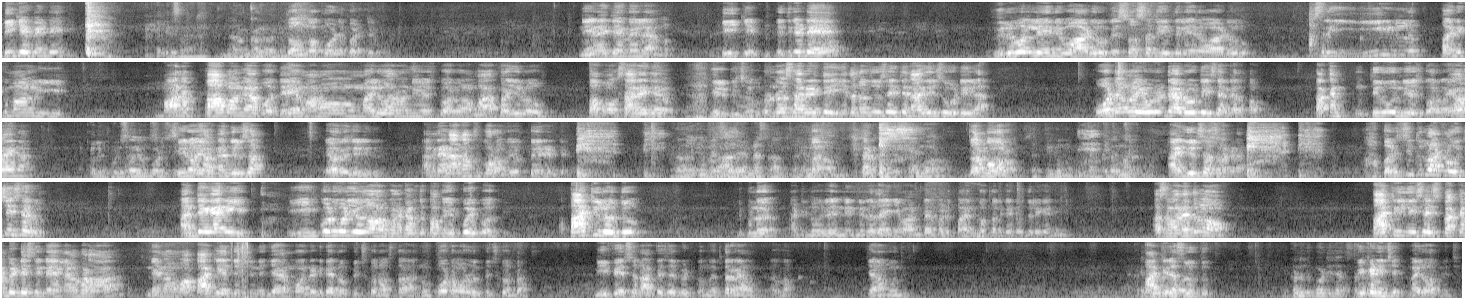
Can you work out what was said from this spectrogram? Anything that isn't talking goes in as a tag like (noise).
డీకేపీ ఏంటి? దొంగ కోళ్ళు పట్టు నేనైతే ఎమ్మెల్యే అన్నాను డీకేపీ ఎందుకంటే విలువలు లేనివాడు విశ్వసనీయత లేనివాడు అసలు వీళ్ళు పనికి మానలు మన పాపం కాకపోతే మనం మైలవరం నియోజకవర్గం మన ప్రజలు పాపం ఒకసారి అయితే గెలిపించాం. రెండోసారి అయితే ఇతను చూసి అయితే నాకు తెలిసి ఓటీలా కూటమిలో ఎవడుంటే ఆడు ఓటేశారు కదా పాపం. పక్కన తిరువురు నియోజకవర్గం ఎవరైనా? ఎవరికైనా తెలుసా? ఎవరికి తెలియదు అక్కడ అనంతపురం పేరేంటి? ధర్మవరం. ఆయన తెలుసు అసలు అక్కడ? ఆ పరిస్థితుల్లో అట్లా వచ్చేసారు. అంతేగాని ఇంకోటి కూడా చెబుదాం అనుకున్నా కాకపోతే పాపం ఎక్కువ అయిపోద్ది. పార్టీలు వద్దు. ఇప్పుడు అంటే నువ్వు నిన్ను రిజైన్ చేయమంటే మరి పారిపోతారు కానీ వదిలే కానీ. అసలు మన ఇద్దరం పార్టీలు తీసేసి పక్కన పెట్టేసి నేను నిలబడదామా? నేను మా పార్టీ అధ్యక్షుడిని జగన్మోహన్ రెడ్డి గారిని ఒప్పించుకొని వస్తా. నువ్వు కూటమి వాళ్ళు ఒప్పించుకొని రా. నీ ఫేస్ నా ఫేస్ పెట్టుకుందాం. ఇద్దరం వెళ్దాం. వెళ్దాం. జనం ముందు. పార్టీలు అసలు వద్దు. ఇక్కడ నుంచి మైలవరం నుంచి.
